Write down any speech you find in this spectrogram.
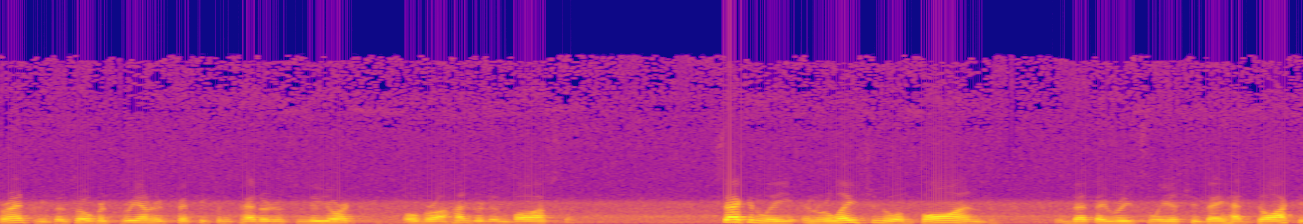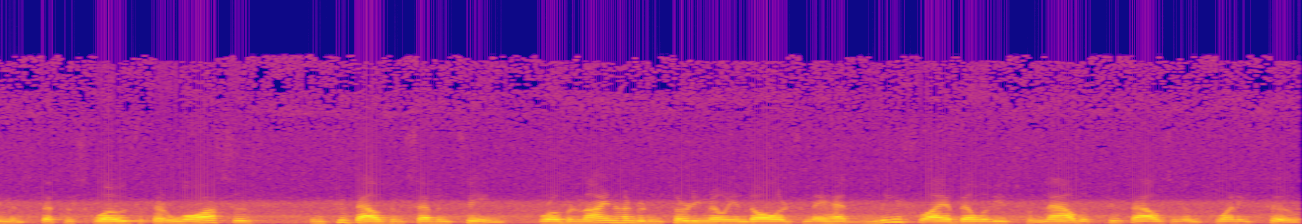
for entry. There's over 350 competitors in New York, over 100 in Boston. Secondly, in relation to a bond that they recently issued, they had documents that disclosed that their losses in 2017 were over $930 million, and they had lease liabilities from now to 2022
